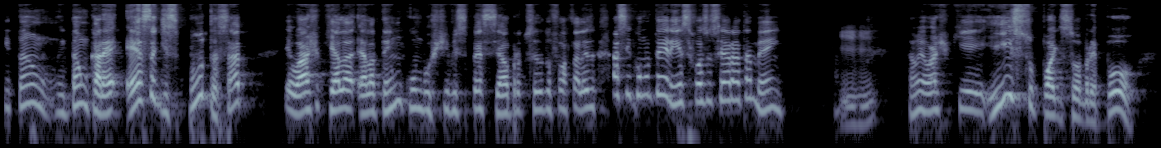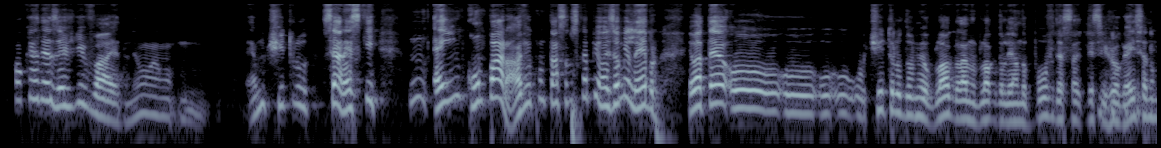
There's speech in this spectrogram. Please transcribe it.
Então, então, cara, é, essa disputa, sabe? Eu acho que ela, ela tem um combustível especial para a torcida do Fortaleza, assim como teria se fosse o Ceará também. Uhum. Então, eu acho que isso pode sobrepor qualquer desejo de vai. Entendeu? É um título cearense que é incomparável com Taça dos Campeões. Eu me lembro, eu até o, o, o, o título do meu blog, lá no blog do Leão do Povo, dessa, desse jogo aí, se eu, não,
